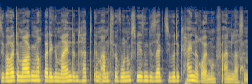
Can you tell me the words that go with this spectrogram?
Sie war heute Morgen noch bei der Gemeinde und hat im Amt für Wohnungswesen gesagt, sie würde keine Räumung veranlassen.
